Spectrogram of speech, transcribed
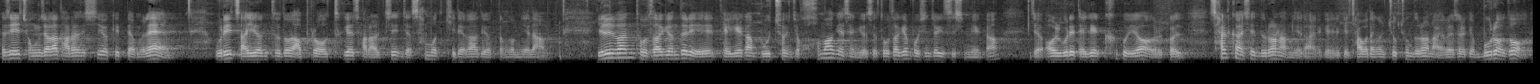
그래서 이 종자가 다른 씨였기 때문에 우리 자이언트도 앞으로 어떻게 자랄지 이제 사뭇 기대가 되었던 겁니다. 일반 도사견들이 대개가 무척 이제 험하게 생겼어요. 도사견 보신 적 있으십니까? 이제 얼굴이 되게 크고요. 그리고 살갗이 늘어납니다. 이렇게 이렇게 잡아당기면 쭉쭉 늘어나요. 그래서 이렇게 물어도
